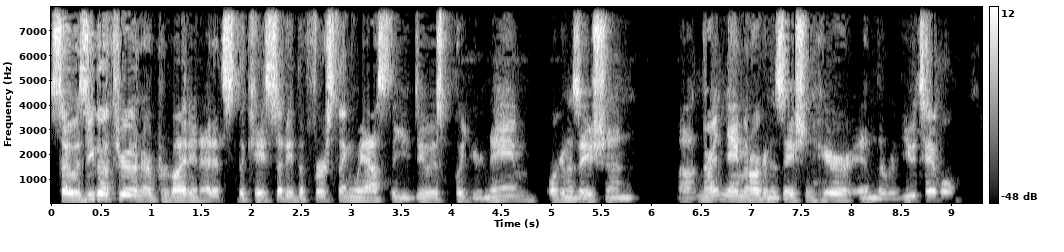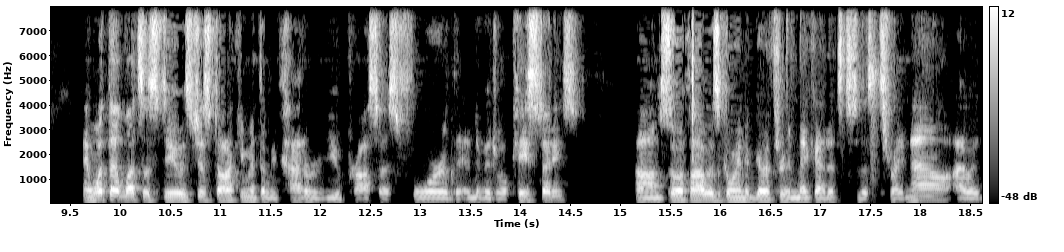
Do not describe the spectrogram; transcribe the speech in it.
So as you go through and are providing edits to the case study, the first thing we ask that you do is put your name, organization, uh, name and organization here in the review table. And what that lets us do is just document that we've had a review process for the individual case studies. Um, so if I was going to go through and make edits to this right now, I would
